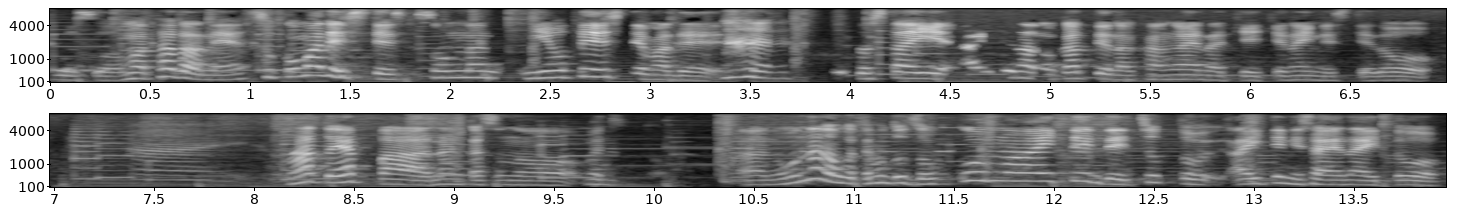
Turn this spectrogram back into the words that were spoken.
そうそう。まあ、ただね、そこまでして、そんな身を挺してまで、ちょっとしたい相手なのかっていうのは考えなきゃいけないんですけど、はい。まあ、あとやっぱ、なんかその、まああの女の子って本当続婚の相手でちょっと相手にされないと、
